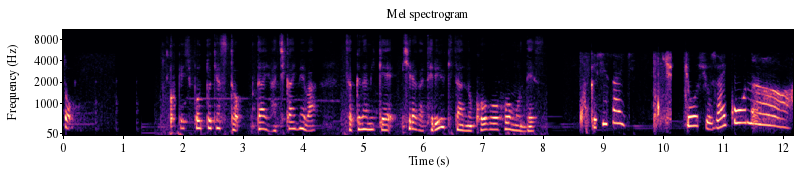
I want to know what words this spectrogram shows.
ト。こけしポッドキャスト第8回目は作並家平賀照之さんの工房訪問です。こけし祭事出張取材コーナ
